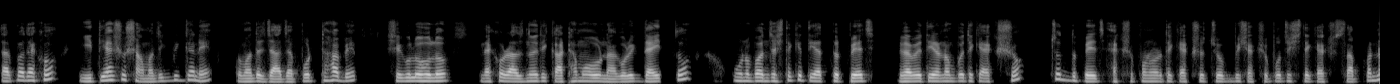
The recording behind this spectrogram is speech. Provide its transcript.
তারপর দেখো, ইতিহাস ও সামাজিক বিজ্ঞানে তোমাদের যা যা পড়তে হবে সেগুলো হলো, দেখো, রাজনৈতিক কাঠামো ও নাগরিক দায়িত্ব উনপঞ্চাশ থেকে তিয়াত্তর পেজ এভাবে তিরানব্বই থেকে একশো, চোদ্দ পেজ একশো পনেরো থেকে একশো চব্বিশ, একশো পঁচিশ থেকে একশো ছাপ্পান্ন,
